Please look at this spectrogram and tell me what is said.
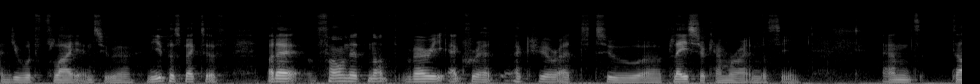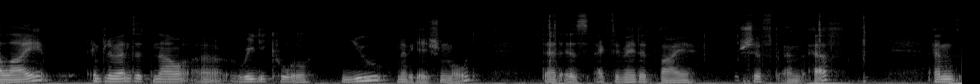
and you would fly into a near perspective. But I found it not very accurate, accurate to uh, place your camera in the scene. And Dalai implemented now a really cool new navigation mode that is activated by Shift and F. And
